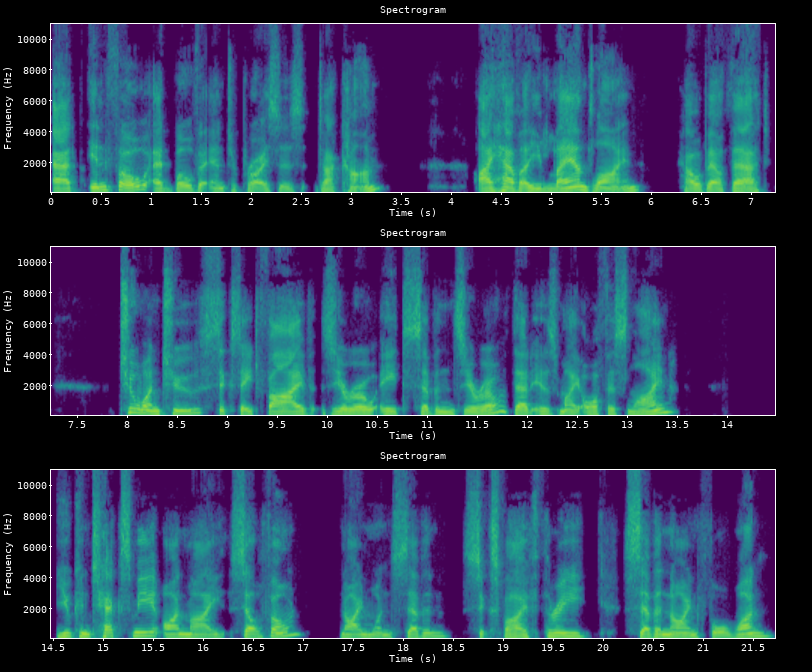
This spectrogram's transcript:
at info at bovaenterprises.com. I have a landline. How about that? 212 685 0870. That is my office line. You can text me on my cell phone, 917 653 7941.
